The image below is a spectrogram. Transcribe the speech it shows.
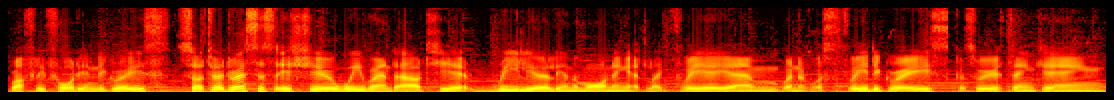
roughly 14 degrees. So to address this issue, we went out here really early in the morning at like 3 a.m. when it was 3 degrees because we were thinking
